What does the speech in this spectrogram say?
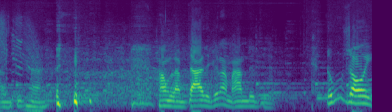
anh 92 không làm trai thì cứ làm anh đi chị. Đúng rồi.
